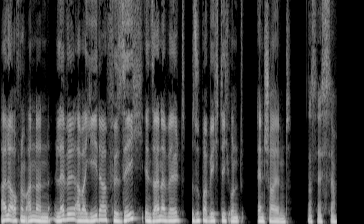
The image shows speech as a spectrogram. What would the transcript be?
Alle auf einem anderen Level, aber jeder für sich in seiner Welt super wichtig und entscheidend. Das ist so.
